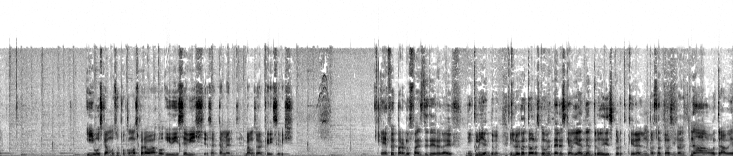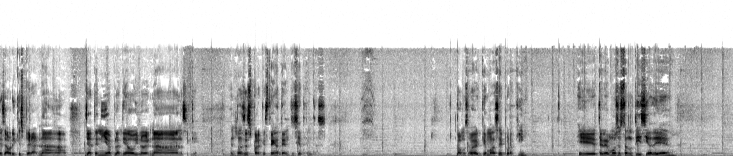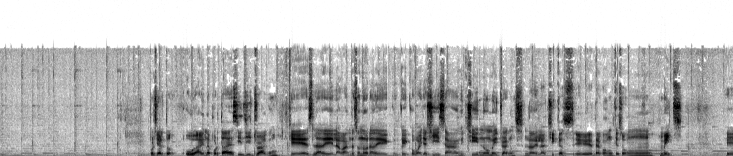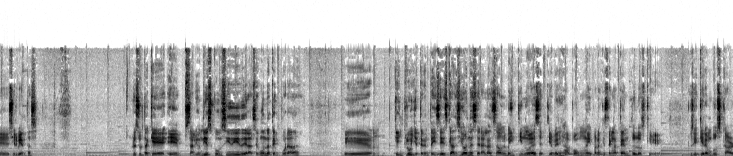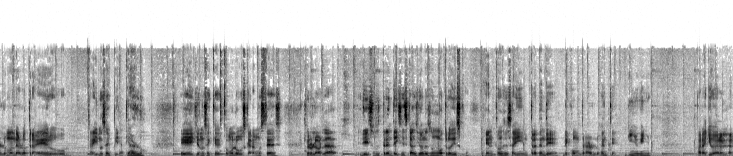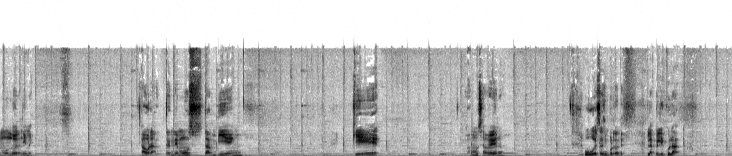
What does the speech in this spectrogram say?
Y buscamos un poco más para abajo y dice Wish, exactamente. Vamos a ver qué dice Wish. F para los fans de Dead Alive, incluyéndome. Y luego todos los comentarios que habían dentro de Discord, que eran bastante vacilones. No, otra vez, ahora hay que esperar. Nah, ya tenía planeado irlo a ver. Nah, no sé qué. Entonces, para que estén atentos y atentas. Vamos a ver qué más hay por aquí. Eh, tenemos esta noticia de Por cierto, hay una portada de CG Dragon que es la de la banda sonora de Kobayashi-san Chino Maid Dragons, la de las chicas eh, dragón que son maids, eh, sirvientas. Resulta que eh, salió un disco, un CD de la segunda temporada que incluye 36 canciones. Será lanzado el 29 de septiembre en Japón. Ahí para que estén atentos los que, los que quieren buscarlo, mandarlo a traer o ahí no sé, piratearlo. Eh, yo no sé qué, cómo lo buscarán ustedes. Pero la verdad, son 36 canciones, un otro disco. Entonces ahí traten de, comprarlo, gente. Guiño, guiño. Para ayudar al, mundo del anime. Ahora, tenemos también que... Vamos a ver. Uh, esta es importante. La película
